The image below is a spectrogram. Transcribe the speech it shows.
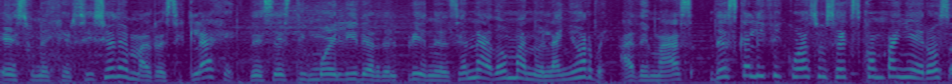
es un ejercicio de mal reciclaje, desestimó el líder del PRI en el Senado, Manuel Añorbe. Además, descalificó a sus ex compañeros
